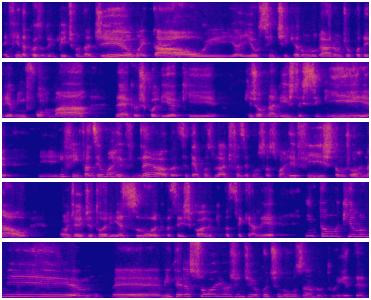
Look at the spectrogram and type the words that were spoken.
enfim, da coisa do impeachment da Dilma e tal, e aí eu senti que era um lugar onde eu poderia me informar, né, que eu escolhia que, que jornalistas seguir, e, enfim, fazia uma, né, você tem a possibilidade de fazer como se fosse uma revista, um jornal, onde a editoria é sua, que você escolhe o que você quer ler, então, aquilo me, é, me interessou e hoje em dia eu continuo usando o Twitter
